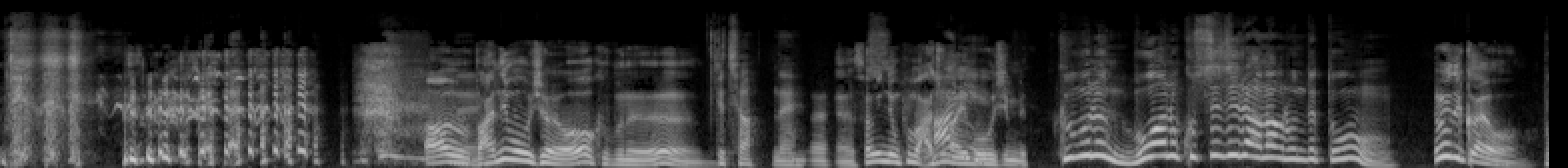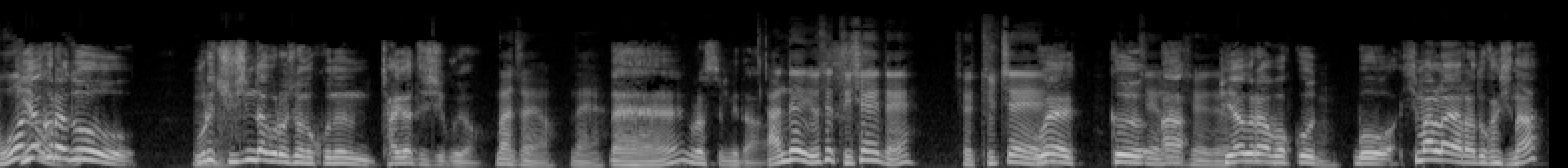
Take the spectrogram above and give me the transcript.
아유, 네. 많이 모으셔요, 그분은. 그쵸. 네. 네, 성인용품 아주 많이 아니, 모으십니다. 그분은 모아놓고 쓰지를 않아, 그런데 또. 그러니까요. 뭐 비아그라도 우리 음. 주신다 그러셔놓고는 자기가 드시고요. 맞아요. 네. 네, 그렇습니다. 아, 근데 요새 드셔야 돼. 저희 둘째. 왜, 그, 아. 비아그라 먹고, 음. 뭐, 히말라야라도 가시나?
